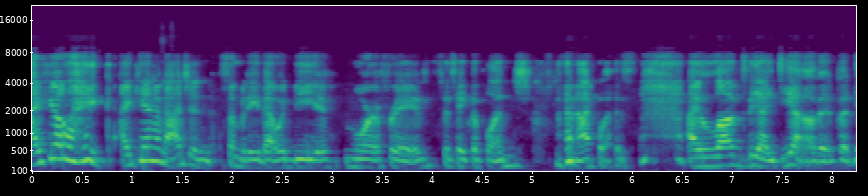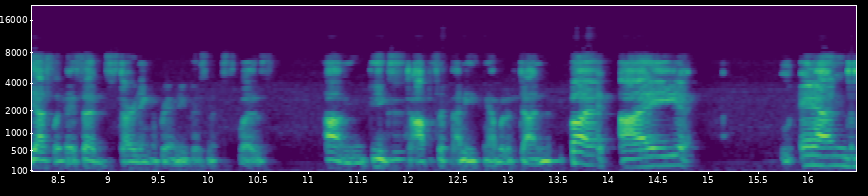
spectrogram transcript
I feel like I can't imagine somebody that would be more afraid to take the plunge than I was. I loved the idea of it, but yes, like I said, starting a brand new business was um, the exact opposite of anything I would have done. But I, and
